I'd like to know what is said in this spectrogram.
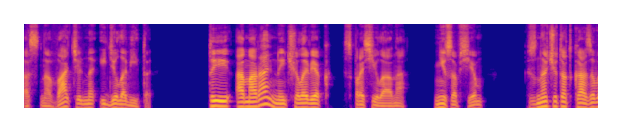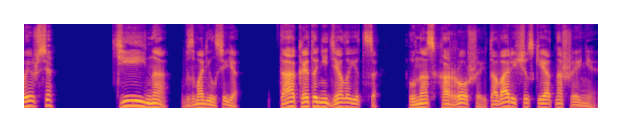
основательно и деловито. — Ты аморальный человек? — спросила она. Не совсем. Значит, отказываешься? Тина, взмолился я. Так это не делается. У нас хорошие товарищеские отношения.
